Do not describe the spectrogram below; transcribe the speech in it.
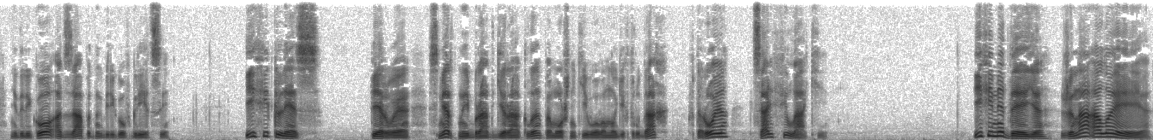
— недалеко от западных берегов Греции. Ификлес, первое, смертный брат Геракла, помощник его во многих трудах, второе, царь Филакии. Ифимедея, жена Алоэя,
